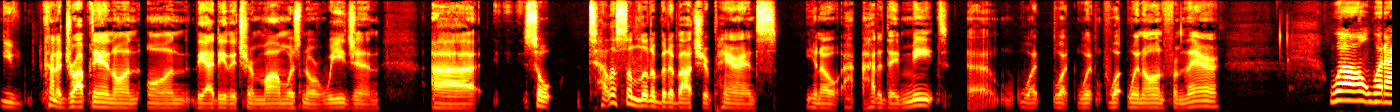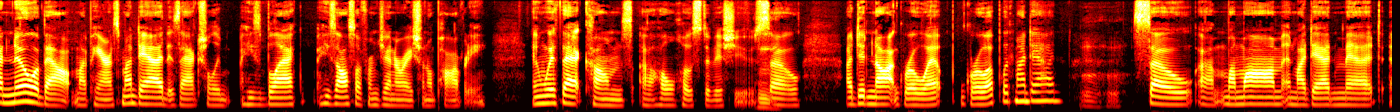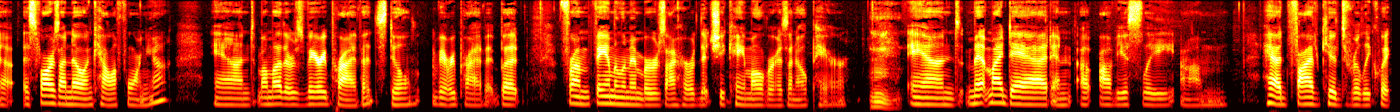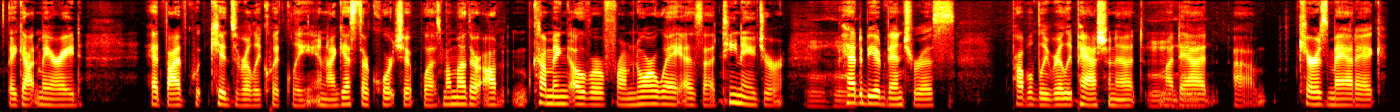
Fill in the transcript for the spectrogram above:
you kind of dropped in on on the idea that your mom was Norwegian. Uh, so tell us a little bit about your parents. You know, how did they meet? Uh, what what what what went on from there? Well, what I know about my parents, my dad is actually he's black. He's also from generational poverty, and with that comes a whole host of issues. So, I did not grow up grow up with my dad. So, um, my mom and my dad met, uh, as far as I know, in California. And my mother's very private, still very private. But from family members, I heard that she came over as an au pair and met my dad, and uh, obviously um, had five kids really quick. They got married had five qu- kids really quickly, and I guess their courtship was my mother coming over from Norway as a teenager had to be adventurous, probably really passionate. My dad, um, charismatic,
